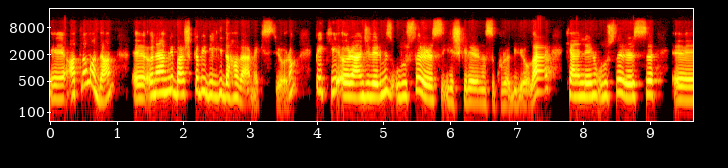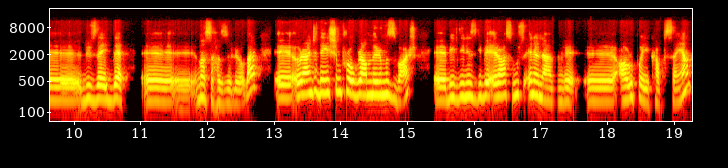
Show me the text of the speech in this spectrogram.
E, atlamadan e, önemli başka bir bilgi daha vermek istiyorum. Peki öğrencilerimiz uluslararası ilişkileri nasıl kurabiliyorlar? Kendilerini uluslararası e, düzeyde e, nasıl hazırlıyorlar? E, öğrenci değişim programlarımız var. E, bildiğiniz gibi Erasmus en önemli e, Avrupa'yı kapsayan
